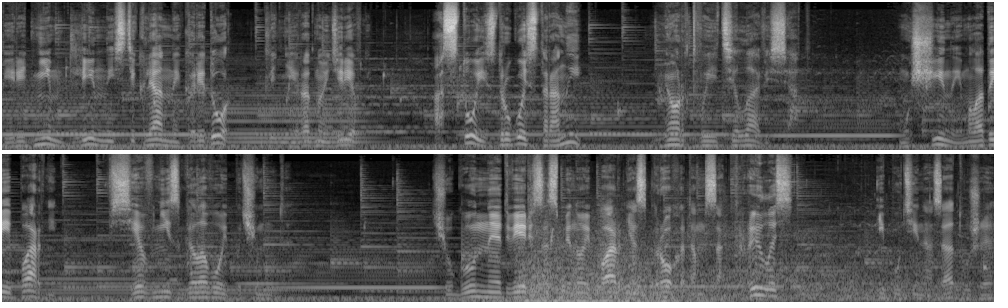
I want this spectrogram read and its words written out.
Перед ним длинный стеклянный коридор, длиннее родной деревни, а с той и с другой стороны мертвые тела висят. Мужчины и молодые парни, все вниз головой почему-то. Чугунная дверь за спиной парня с грохотом закрылась, и пути назад уже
